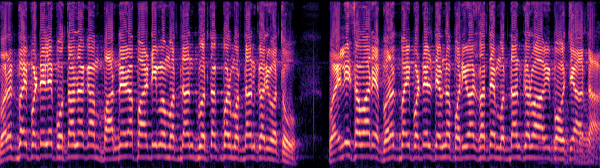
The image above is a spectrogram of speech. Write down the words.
ભરતભાઈ પટેલે પોતાના ગામ પારનેરા પાર્ટીમાં મતદાન મથક પર મતદાન કર્યું હતું. વહેલી સવારે ભરતભાઈ પટેલ તેમના પરિવાર સાથે મતદાન કરવા આવી પહોંચ્યા હતા.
